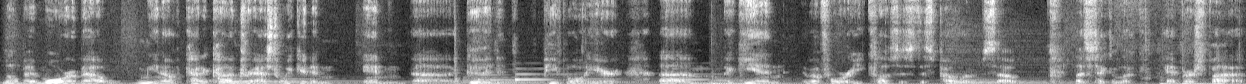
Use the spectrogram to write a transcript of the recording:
a little bit more about you know kind of contrast wicked and and uh, good people here um, again before he closes this poem. So let's take a look at verse five.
